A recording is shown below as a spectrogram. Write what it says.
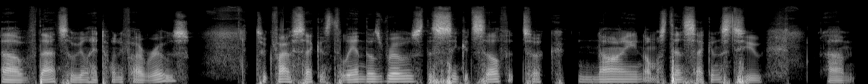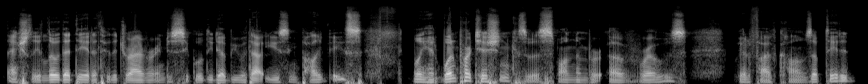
of that. So we only had 25 rows. It took five seconds to land those rows. The sink itself, it took nine, almost 10 seconds to um, actually load that data through the driver into SQL DW without using Polybase. We only had one partition because it was a small number of rows. We had five columns updated.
